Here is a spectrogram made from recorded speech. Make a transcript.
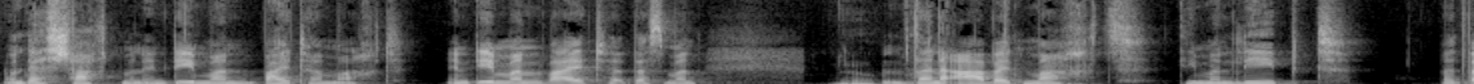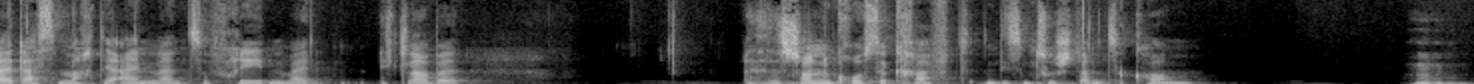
Und das schafft man, indem man weitermacht, indem man weiter, dass man ja. seine Arbeit macht, die man liebt, weil, weil das macht ja einen dann zufrieden, weil ich glaube, es ist schon eine große Kraft, in diesen Zustand zu kommen. Hm.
